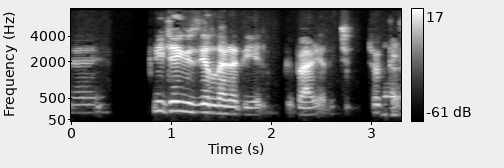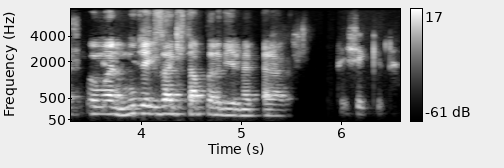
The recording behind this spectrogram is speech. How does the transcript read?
E, nice yüzyıllara diyelim Biberyan için. Çok evet, teşekkür Umarım nice güzel kitapları diyelim hep beraber. Teşekkürler.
